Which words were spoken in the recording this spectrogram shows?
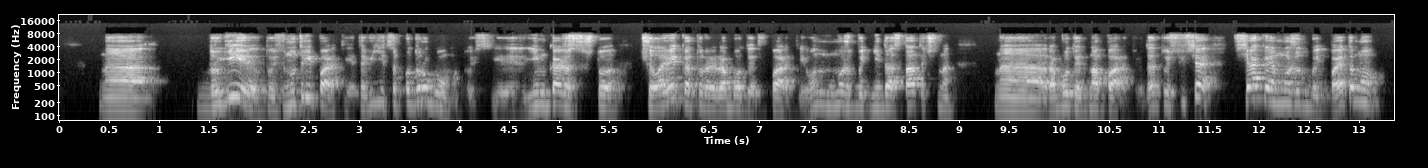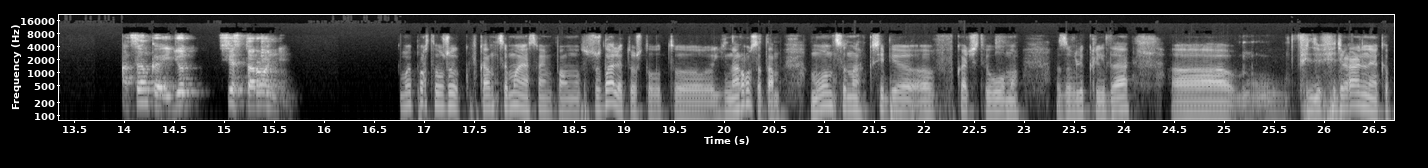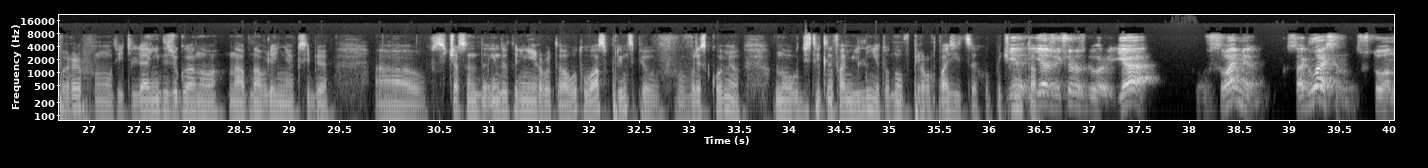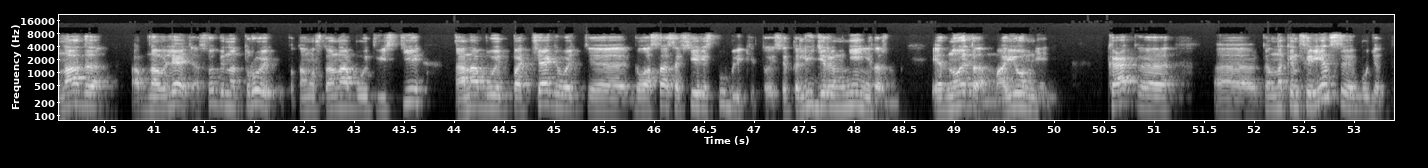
Другие, то есть внутри партии, это видится по-другому. То есть э, им кажется, что человек, который работает в партии, он может быть недостаточно э, работает на партию. Да? То есть вся, всякое может быть. Поэтому оценка идет всесторонняя. Мы просто уже в конце мая с вами, по-моему, обсуждали то, что вот э, единоросса там Монсона к себе э, в качестве ОМА завлекли, да. Э, федеральная КПРФ, ну, вот видите, Леонида Зюганова на обновление к себе э, сейчас индоктринирует. А вот у вас, в принципе, в, в Рескоме, ну, действительно, фамилии нету, ну, в первых позициях. Вот почему я, так? я же еще раз говорю, я с вами согласен, что надо обновлять, особенно тройку, потому что она будет вести она будет подтягивать э, голоса со всей республики. То есть это лидеры мнений должны быть. Но это мое мнение. Как э, на конференции будет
